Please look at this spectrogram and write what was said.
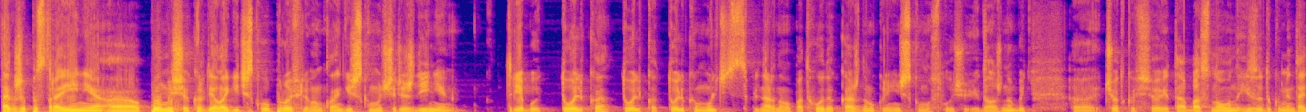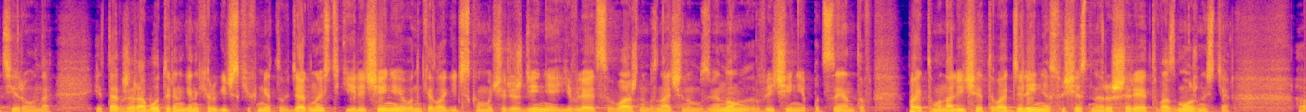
Также построение э, помощи кардиологического профиля в онкологическом учреждении требует только, только, только мультидисциплинарного подхода к каждому клиническому случаю. И должно быть э, четко все это обосновано и задокументировано. И также работа рентгенохирургических методов диагностики и лечения в онкологическом учреждении является важным значимым звеном в лечении пациентов. Поэтому наличие этого отделения существенно расширяет возможности Э,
